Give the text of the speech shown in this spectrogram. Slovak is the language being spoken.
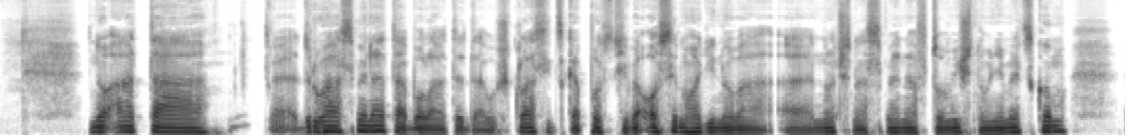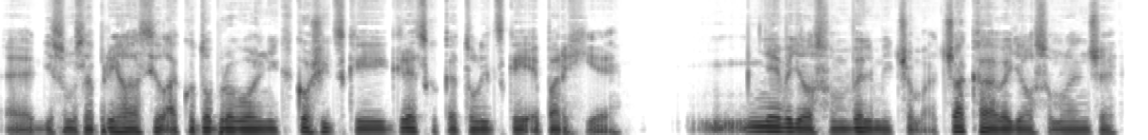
No a tá e, druhá smena, tá bola teda už klasická, poctivá 8-hodinová e, nočná smena v tom vyšnom Nemeckom, kde som sa prihlásil ako dobrovoľník Košickej grécko-katolíckej eparchie nevedel som veľmi, čo ma čaká, vedel som len, že,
